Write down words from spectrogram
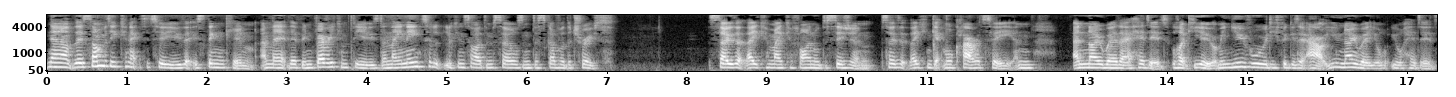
now there's somebody connected to you that is thinking and they've been very confused and they need to look inside themselves and discover the truth so that they can make a final decision so that they can get more clarity and and know where they're headed like you. I mean you've already figured it out. You know where you're you're headed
